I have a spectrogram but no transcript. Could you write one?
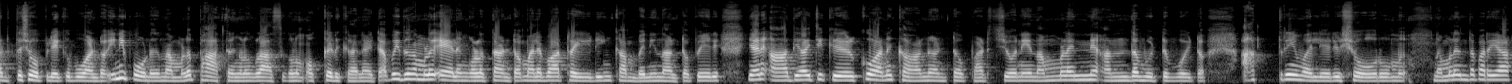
അടുത്ത ഷോപ്പിലേക്ക് പോകാണ്ടോ ഇനി പോകുന്നത് നമ്മൾ പാത്രങ്ങളും ഗ്ലാസ്സുകളും ഒക്കെ എടുക്കാനായിട്ട്. അപ്പോൾ ഇത് നമ്മൾ ഏലംകുളത്താണ് കേട്ടോ മലബാർ ട്രേഡിംഗ് കമ്പനി എന്നാണ് കേട്ടോ പേര്. ഞാൻ ആദ്യമായിട്ട് കേൾക്കുവാണ് കാണുകയാണ് കേട്ടോ പഠിച്ചോനെ നമ്മളെന്നെ അന്തം വിട്ടു പോയിട്ടോ അത്രയും വലിയൊരു ഷോറൂം നമ്മൾ എന്താ പറയുക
